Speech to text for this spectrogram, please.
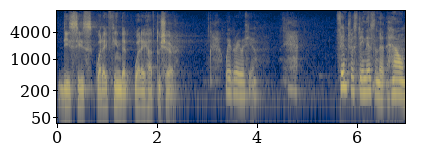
this is what I think that what I have to share. We agree with you. It's interesting, isn't it, how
